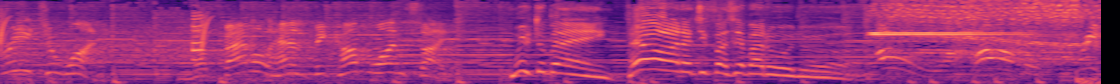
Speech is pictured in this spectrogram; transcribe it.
3 to 1. The battle has become one-sided. Muito bem. É hora de fazer barulho. Oh, a horrible freak!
